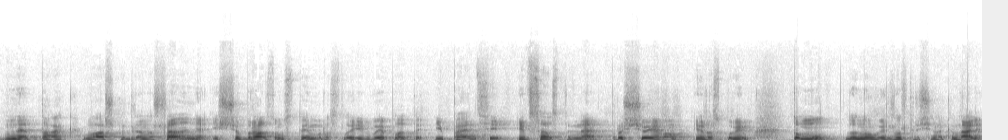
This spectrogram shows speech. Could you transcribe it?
не так важко для населення, і щоб разом з тим росли і виплати, і пенсії, і все остальне, про що я вам і розповім. Тому до нової зустрічі на каналі,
